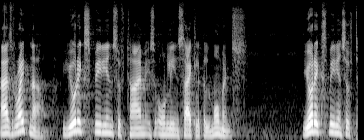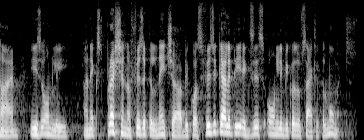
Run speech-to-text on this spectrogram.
As right now, your experience of time is only in cyclical moments, your experience of time is only an expression of physical nature because physicality exists only because of cyclical movements.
